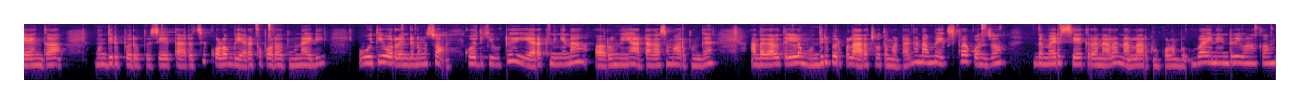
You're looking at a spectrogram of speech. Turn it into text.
தேங்காய் முந்திரி பருப்பு சேர்த்து அரைச்சி குழம்பு இறக்க போகிறதுக்கு முன்னாடி ஊற்றி ஒரு ரெண்டு நிமிஷம் கொதிக்க விட்டு இறக்குனீங்கன்னா அருமையாக அட்டகாசமாக இருக்குங்க. அந்த காலத்துலலாம் முந்திரி பருப்பெல்லாம் அரைச்சி ஊற்ற மாட்டாங்க. நம்ம எக்ஸ்ட்ரா கொஞ்சம் இந்த மாதிரி சேர்க்குறனால நல்லாயிருக்கும் குழம்பு. பாய் நன்றி வணக்கம்.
